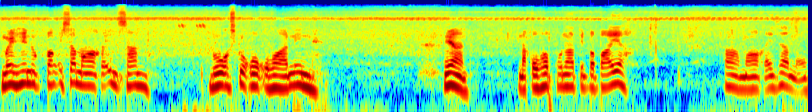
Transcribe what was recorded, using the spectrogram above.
May hinog pang isa mga kainsan. Bukas ko kukuhanin. Yan. Nakuha po natin papaya. Ah, mga kainsan, oh.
